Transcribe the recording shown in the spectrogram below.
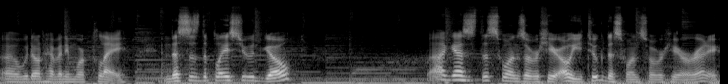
uh, we don't have any more clay. And this is the place you would go? Well, I guess this one's over here. Oh, you took this one's over here already.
